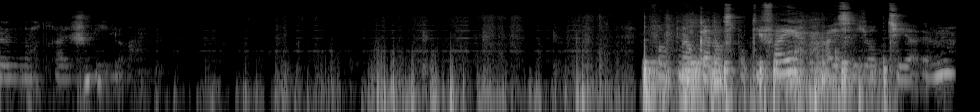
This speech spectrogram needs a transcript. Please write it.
Fehlen noch drei Spieler. Folgt mir auch gerne auf Spotify, heiße JTM.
